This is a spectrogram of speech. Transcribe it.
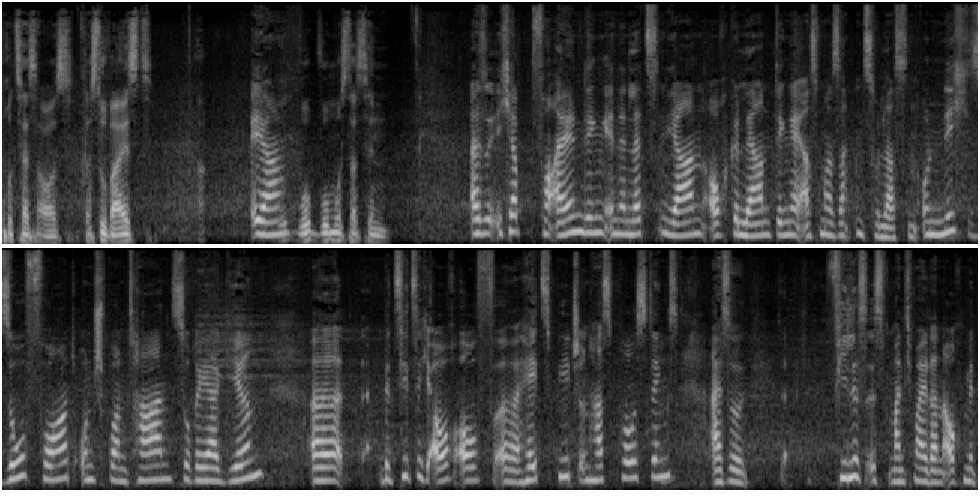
Prozess aus, dass du weißt, ja. wo, wo muss das hin? Also ich habe vor allen Dingen in den letzten Jahren auch gelernt, Dinge erstmal sacken zu lassen und nicht sofort und spontan zu reagieren. Äh, bezieht sich auch auf äh, Hate Speech und Hasspostings. Also vieles ist manchmal dann auch mit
